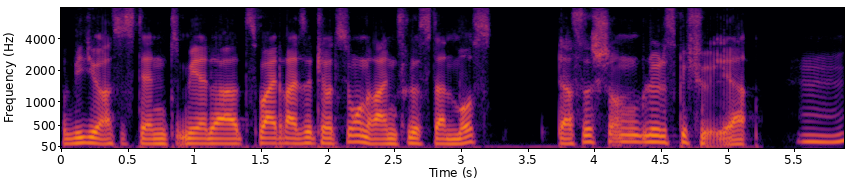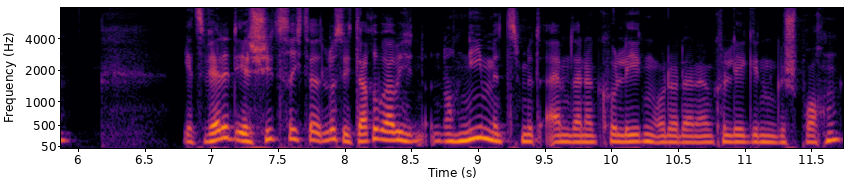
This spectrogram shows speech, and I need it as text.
Videoassistent mir da zwei, drei Situationen reinflüstern muss, das ist schon ein blödes Gefühl, ja. Mhm. Jetzt werdet ihr Schiedsrichter, lustig, darüber habe ich noch nie mit, mit einem deiner Kollegen oder deiner Kollegin gesprochen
